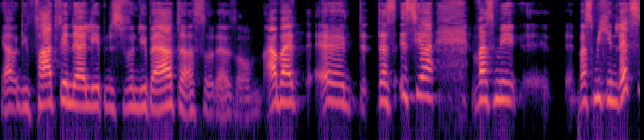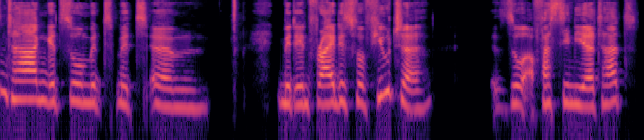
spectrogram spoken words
ja die Pfadfindererlebnisse von Libertas oder so. Aber äh, das ist ja was mir was mich in den letzten Tagen jetzt so mit mit ähm, mit den Fridays for Future so fasziniert hat.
